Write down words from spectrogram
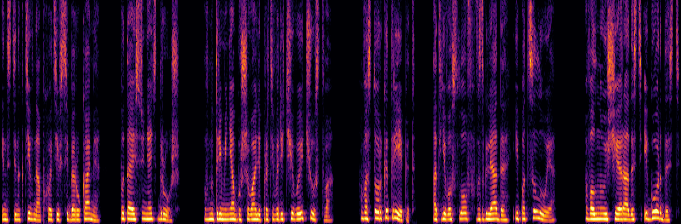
инстинктивно обхватив себя руками, пытаясь унять дрожь. Внутри меня бушевали противоречивые чувства. Восторг и трепет от его слов, взгляда и поцелуя. Волнующая радость и гордость.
